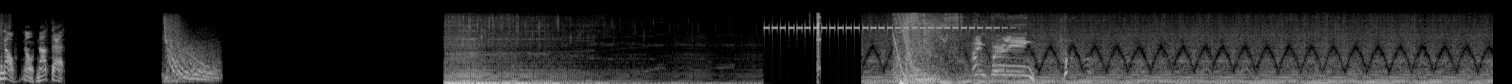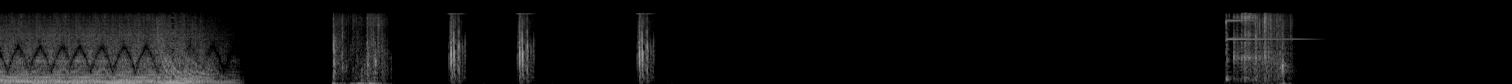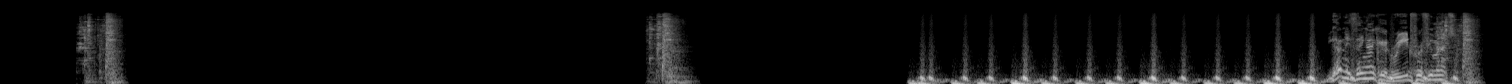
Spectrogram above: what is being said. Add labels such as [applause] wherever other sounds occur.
No, no, not that. I'm burning! Anything I could read for a few minutes?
